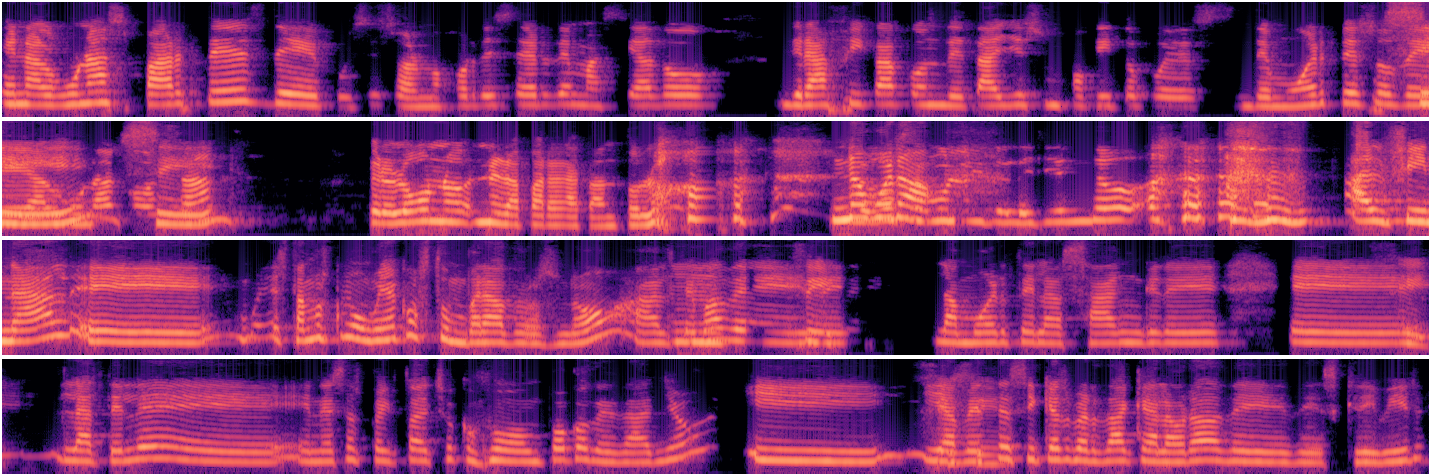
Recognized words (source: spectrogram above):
en algunas partes de, pues eso, a lo mejor de ser demasiado gráfica con detalles un poquito pues de muertes o de alguna cosa. Pero luego no, era para tanto. Lo, no, bueno, leyendo. al final eh, estamos como muy acostumbrados, ¿no? Al tema mm, de, la muerte, la sangre. Eh, la tele en ese aspecto ha hecho como un poco de daño y, a veces sí. que es verdad que a la hora de, escribir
